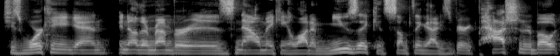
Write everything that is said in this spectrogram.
She's working again. Another member is now making a lot of music. It's something that he's very passionate about.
